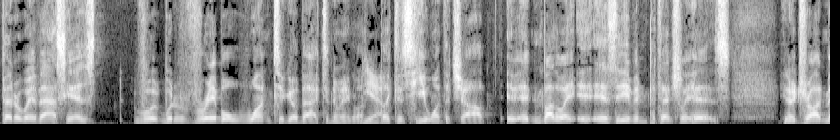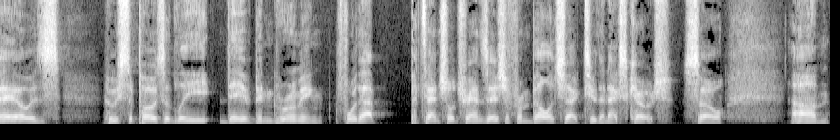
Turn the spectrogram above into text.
better way of asking is would, would Vrabel want to go back to New England? Yeah. Like, does he want the job? It- and by the way, is it even potentially his? You know, Jerod Mayo is who supposedly they've been grooming for that potential transition from Belichick to the next coach. So um,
